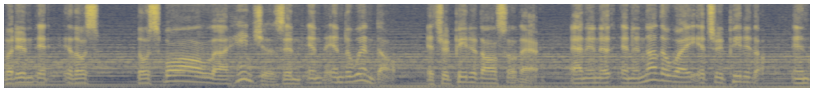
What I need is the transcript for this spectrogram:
but in it, those those small uh, hinges in, in in the window it's repeated also there. And in, a, in another way, it's repeated in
